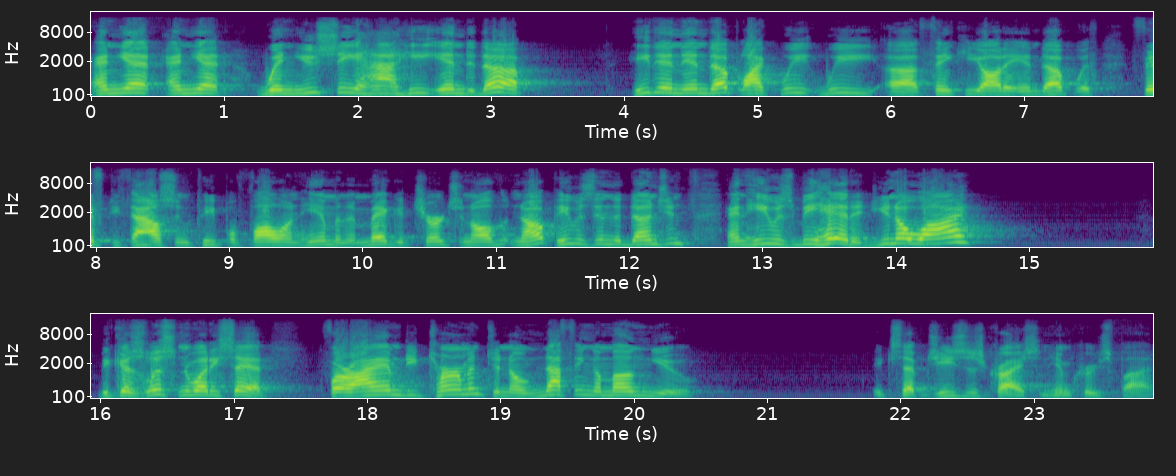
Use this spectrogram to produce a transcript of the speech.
And yet, and yet, when you see how he ended up, he didn't end up like we, we uh, think he ought to end up with 50,000 people following him and a mega church and all that. Nope, he was in the dungeon and he was beheaded. You know why? Because listen to what he said For I am determined to know nothing among you except Jesus Christ and him crucified.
